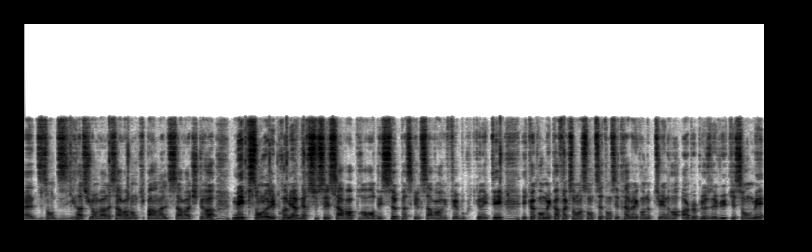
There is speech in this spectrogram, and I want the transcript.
euh, disons, disgracieux envers le serveur, donc qui parlent mal du serveur, etc. Mais qui sont là les premiers à venir sucer le serveur pour avoir des subs parce que le serveur il fait beaucoup de connectés. Et quand on met faction dans son titre, on sait très bien qu'on obtiendra un peu plus de vues que si on met,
